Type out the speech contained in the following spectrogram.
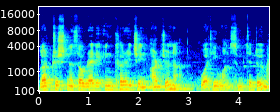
Lord Krishna is already encouraging Arjuna what he wants him to do.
